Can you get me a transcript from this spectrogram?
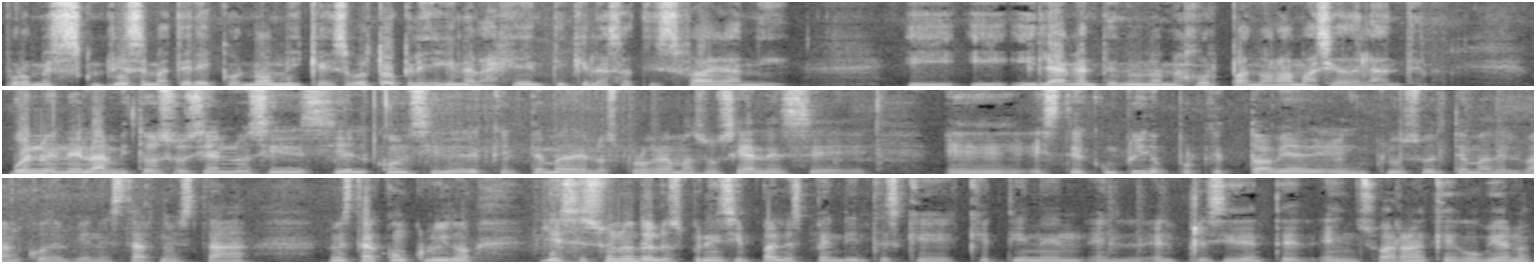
promesas cumplidas en materia económica y sobre todo que le lleguen a la gente y que la satisfagan y, y, y, y le hagan tener un mejor panorama hacia adelante. ¿no? Bueno, en el ámbito social no sé si él considere que el tema de los programas sociales eh, eh, esté cumplido, porque todavía incluso el tema del Banco del Bienestar no está, no está concluido y ese es uno de los principales pendientes que, que tienen el, presidente en su arranque de gobierno.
